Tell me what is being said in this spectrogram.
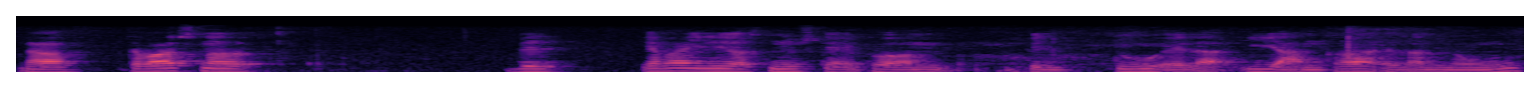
Nå, der var også noget... Vil, jeg var egentlig også nysgerrig på, om vil du eller I andre eller nogen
